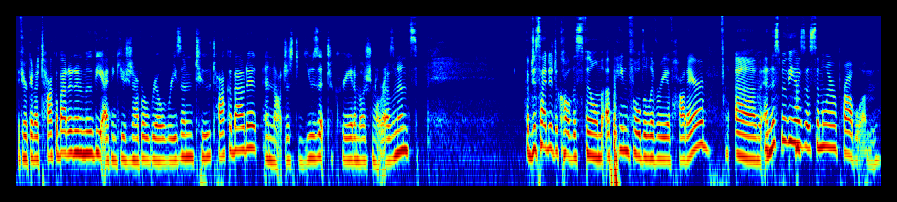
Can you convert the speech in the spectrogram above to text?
If you're going to talk about it in a movie, I think you should have a real reason to talk about it and not just use it to create emotional resonance. I've decided to call this film a painful delivery of hot air. Um, and this movie has a similar problem,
